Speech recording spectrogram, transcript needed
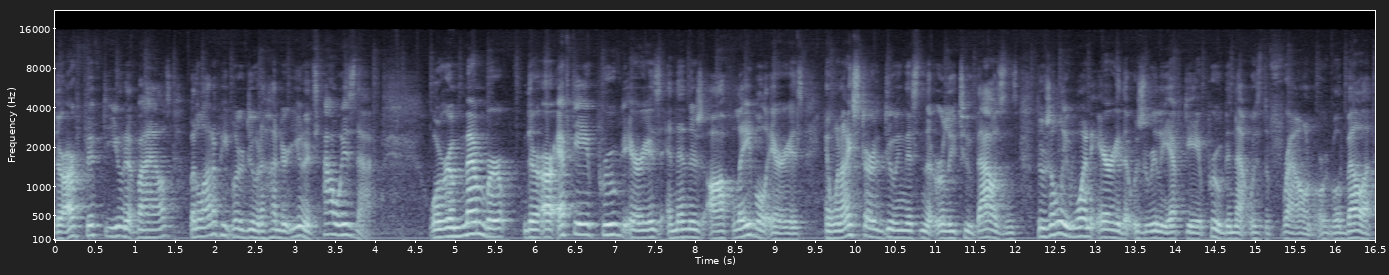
There are 50 unit vials, but a lot of people are doing 100 units. How is that? Well, remember, there are FDA approved areas and then there's off label areas. And when I started doing this in the early 2000s, there was only one area that was really FDA approved, and that was the frown or glabella.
